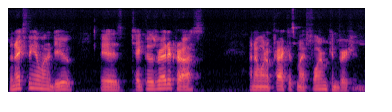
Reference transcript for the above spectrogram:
The next thing I want to do is take those right across and I want to practice my form conversion.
